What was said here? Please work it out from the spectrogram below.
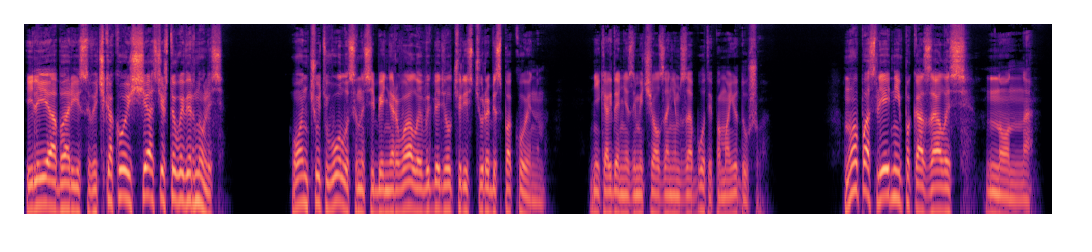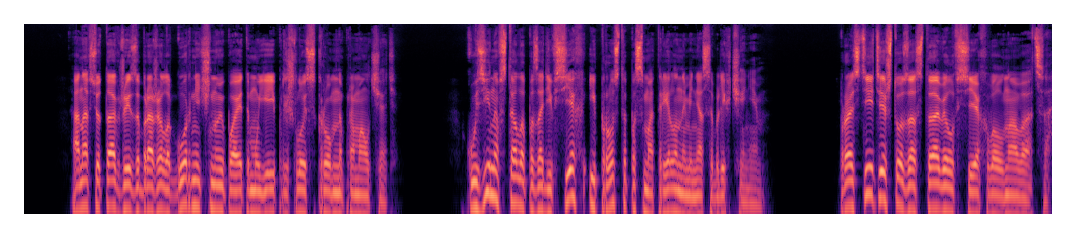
«Илья Борисович, какое счастье, что вы вернулись!» Он чуть волосы на себе не рвал и выглядел чересчур обеспокоенным. Никогда не замечал за ним заботы по мою душу. Но последней показалась Нонна. Она все так же изображала горничную, поэтому ей пришлось скромно промолчать. Кузина встала позади всех и просто посмотрела на меня с облегчением. «Простите, что заставил всех волноваться»,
